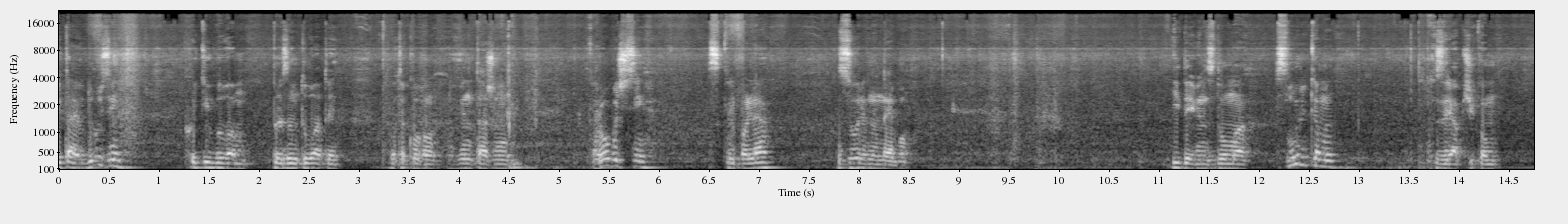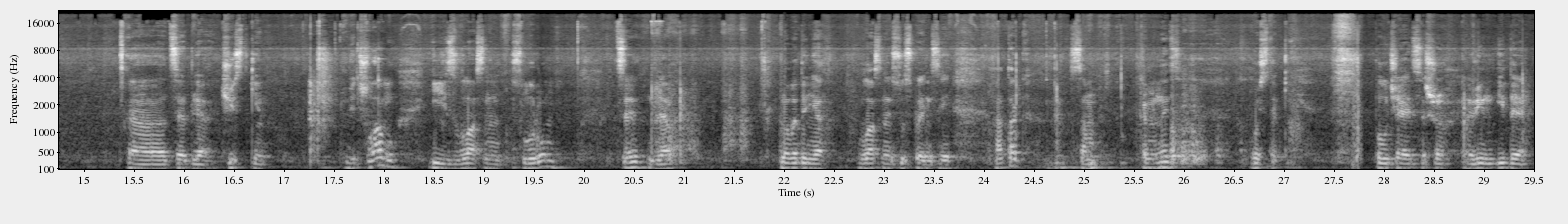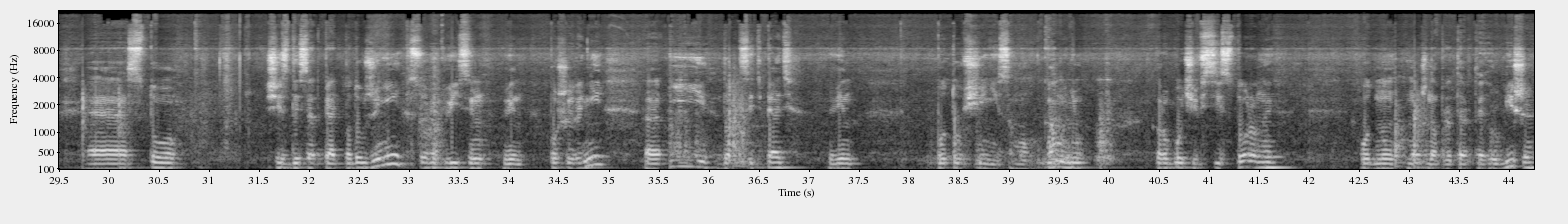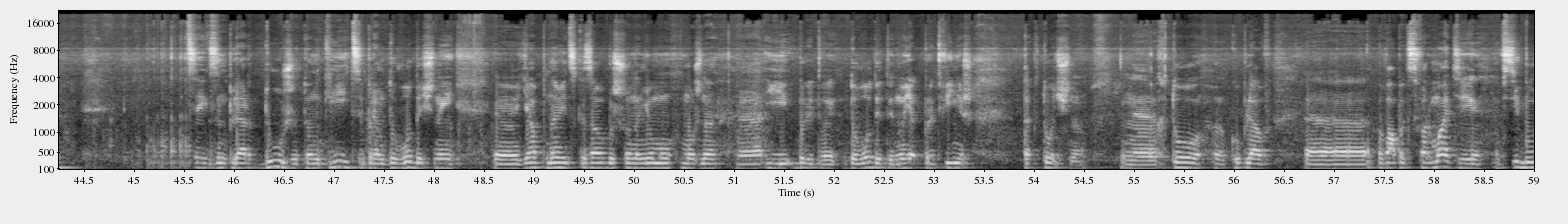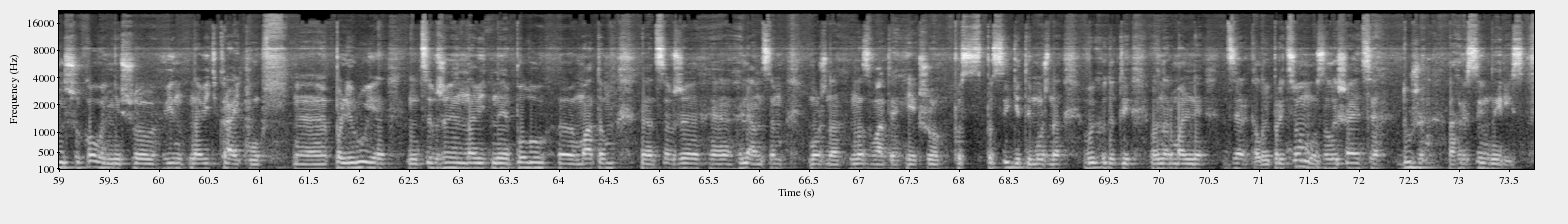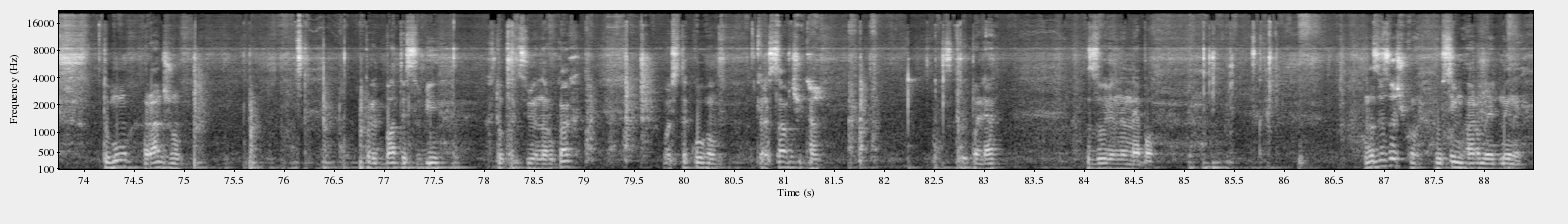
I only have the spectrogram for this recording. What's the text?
Вітаю, друзі! Хотів би вам презентувати отакого вінтажній коробочці скрипаля Зоряне небо. Іде він з двома слуриками, з рябчиком. Це для чистки від шламу і з власним слуром це для наведення власної суспензії. А так, сам камінець ось такий. Получається, що він іде е, 165 по довжині, 48 він по ширині е, і 25 він по товщині самого каменю. Робочі всі сторони. Одну можна притерти грубіше. Цей екземпляр дуже тонкий, це прям доводочний. Е, Я б навіть сказав би, що на ньому можна е, і бритви доводити, ну як предфініш, так точно. Е, Хто купляв е, в Apex форматі, всі були шоковані, що він навіть крайку е, полірує. Це вже навіть не полуматом, це вже глянцем можна назвати. Якщо посидіти, можна виходити в нормальне дзеркало. І при цьому залишається дуже агресивний ріс. Тому раджу придбати собі, хто працює на руках, ось такого красавчика скрипаля Зоряне небо. На зв'язочку. Усім гарної днини.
